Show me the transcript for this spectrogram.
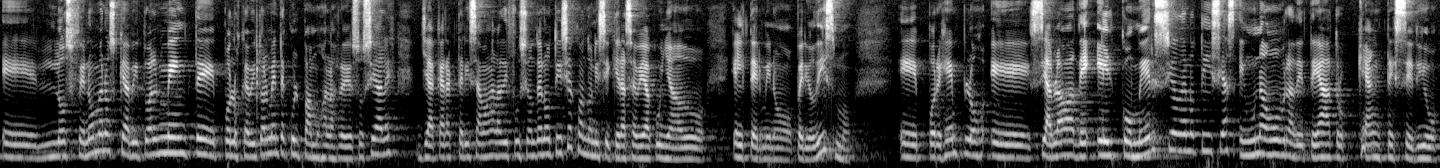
eh, los fenómenos que habitualmente, por los que habitualmente culpamos a las redes sociales ya caracterizaban a la difusión de noticias cuando ni siquiera se había acuñado el término periodismo. Eh, por ejemplo, eh, se hablaba de el comercio de noticias en una obra de teatro que antecedió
